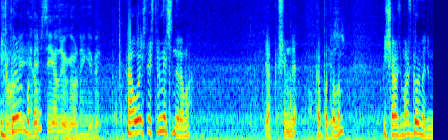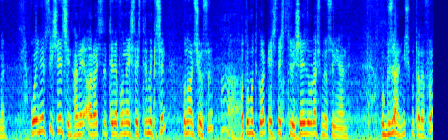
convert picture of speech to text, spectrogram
bir Şurada koyalım bir bakalım. NFC yazıyor gördüğün gibi. Ha o eşleştirme içindir ama. Bir dakika şimdi kapatalım. Bir şarj marş görmedim ben. O NFC şey için hani araçla telefonu eşleştirmek için bunu açıyorsun. Ha. Otomatik olarak eşleştiriyor. Şeyle uğraşmıyorsun yani. Bu güzelmiş bu tarafı.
